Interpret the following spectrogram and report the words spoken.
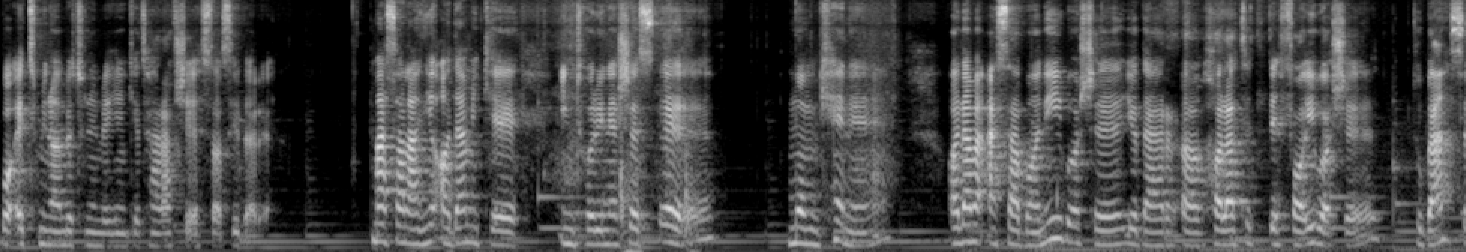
با اطمینان بتونیم بگیم که طرف چه احساسی داره مثلا یه آدمی که اینطوری نشسته ممکنه آدم عصبانی باشه یا در حالت دفاعی باشه تو بحث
